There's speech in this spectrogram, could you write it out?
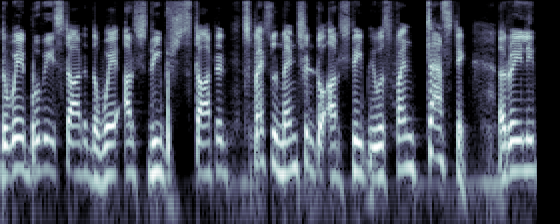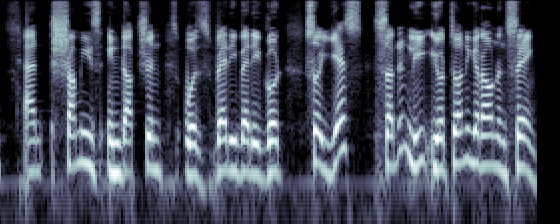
The way Bhuvi started, the way Arshdeep started. Special mention to Arshdeep. He was fantastic, really. And Shami's induction was very, very good. So, yes, suddenly you're turning around and saying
